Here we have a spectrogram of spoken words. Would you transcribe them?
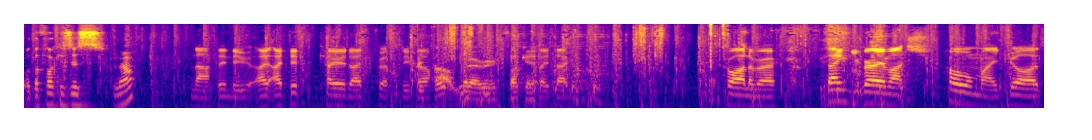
What the fuck is this? No. Nah, didn't do. I I did code. I forgot to do fill. Oh, whatever. Fuck it. Play tag. Koala, bro. Thank you very much. Oh my god.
